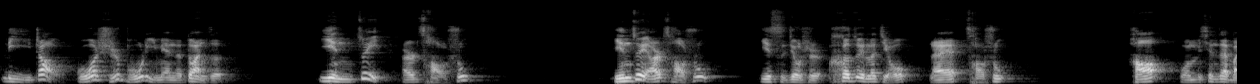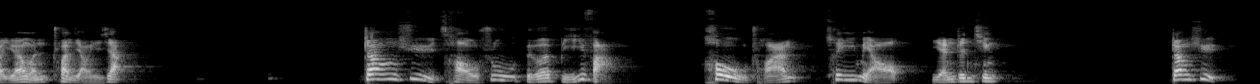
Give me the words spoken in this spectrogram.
李照《国史补》里面的段子，饮醉而草书。饮醉而草书，意思就是喝醉了酒来草书。好，我们现在把原文串讲一下。张旭草书得笔法，后传崔邈、颜真卿。张旭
